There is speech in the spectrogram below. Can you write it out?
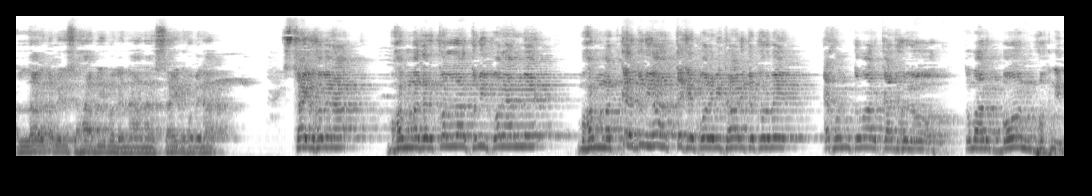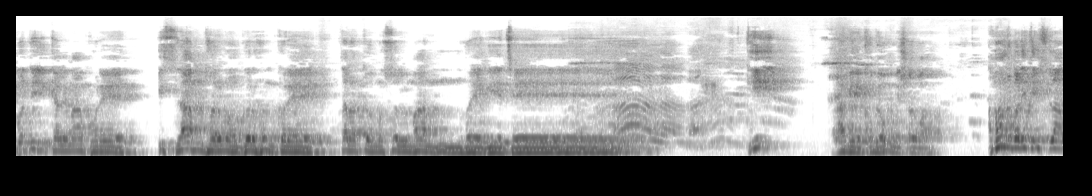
আল্লাহর নবীর সাহাবি বলে, না না, সাইড হবে না। সাইড হবে না? মোহাম্মদের কল্লা তুমি পরে আনবে। মোহাম্মদকে দুনিয়ার থেকে পরে বিতাড়িত করবে। এখন তোমার কাজ হলো তোমার বোন ভগ্নিপতি কালেমা পড়ে। ইসলাম ধর্ম গ্রহণ করে তারা তো মুসলমান হয়ে গিয়েছে। কি? আগে খুবই অগ্নি শর্মা। আমার বাড়িতে ইসলাম,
